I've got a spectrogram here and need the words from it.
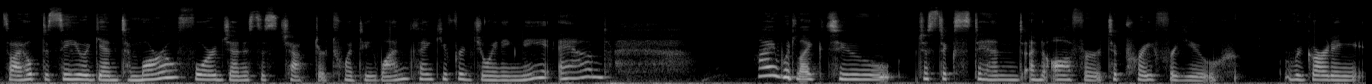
So I hope to see you again tomorrow for Genesis chapter 21. Thank you for joining me. And I would like to just extend an offer to pray for you regarding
